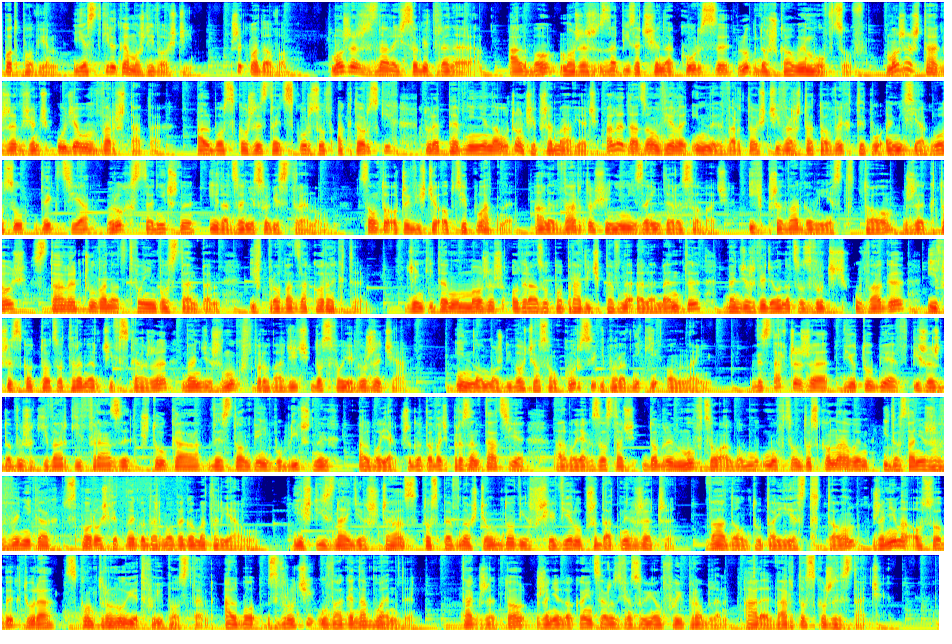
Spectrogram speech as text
Podpowiem, jest kilka możliwości. Przykładowo, możesz znaleźć sobie trenera, albo możesz zapisać się na kursy lub do szkoły mówców. Możesz także wziąć udział w warsztatach albo skorzystać z kursów aktorskich, które pewnie nie nauczą cię przemawiać, ale dadzą wiele innych wartości warsztatowych typu emisja głosu, dykcja, ruch sceniczny i radzenie sobie z tremą. Są to oczywiście opcje płatne, ale warto się nimi zainteresować. Ich przewagą jest to, że ktoś stale czuwa nad Twoim postępem i wprowadza korekty. Dzięki temu możesz od razu poprawić pewne elementy, będziesz wiedział na co zwrócić uwagę i wszystko to, co trener ci wskaże, będziesz mógł wprowadzić do swojego życia. Inną możliwością są kursy i poradniki online. Wystarczy, że w YouTubie wpiszesz do wyszukiwarki frazy sztuka wystąpień publicznych, albo jak przygotować prezentację, albo jak zostać dobrym mówcą, albo mówcą doskonałym i dostaniesz w wynikach sporo świetnego darmowego materiału. Jeśli znajdziesz czas, to z pewnością dowiesz się wielu przydatnych rzeczy. Wadą tutaj jest to, że nie ma osoby, która skontroluje Twój postęp albo zwróci uwagę na błędy. Także to, że nie do końca rozwiązują Twój problem, ale warto skorzystać.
